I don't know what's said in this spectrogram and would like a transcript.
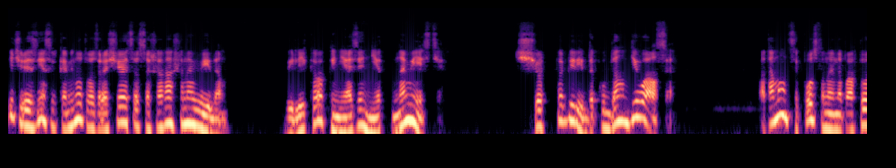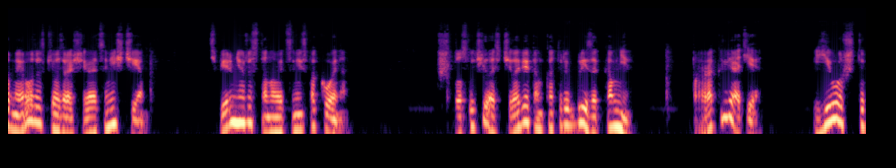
и через несколько минут возвращается с ошарашенным видом. Великого князя нет на месте. Черт побери, да куда он девался? Атаманцы, посланные на повторные розыски, возвращаются ни с чем. Теперь мне уже становится неспокойно. Что случилось с человеком, который близок ко мне? Проклятие! Его что,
